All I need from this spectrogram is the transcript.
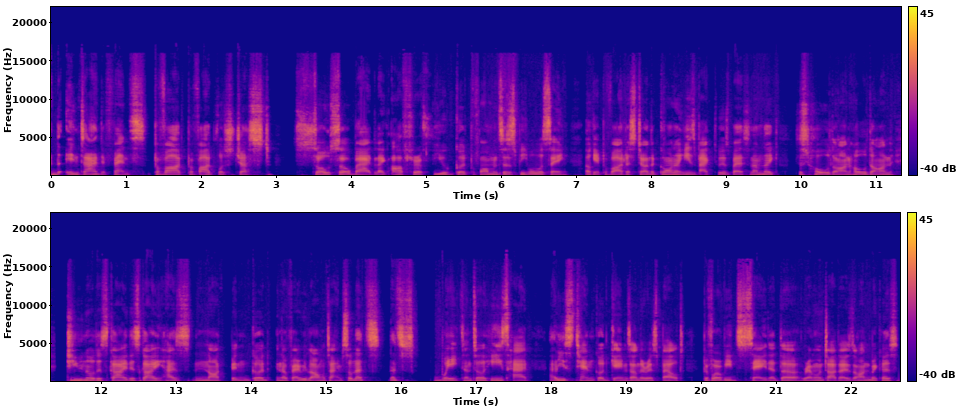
the entire defense, Pavard, Pavard was just so so bad. Like after a few good performances, people were saying, "Okay, Pavard has turned the corner. He's back to his best." And I'm like, just hold on, hold on. Do you know this guy? This guy has not been good in a very long time. So let's let's just wait until he's had at least ten good games under his belt before we say that the remontada is on. Because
